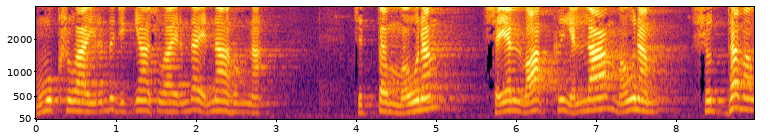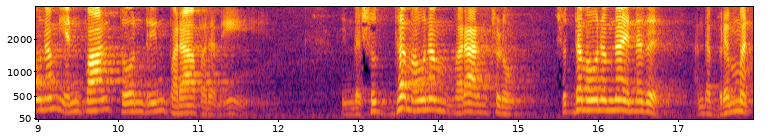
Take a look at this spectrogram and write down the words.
முமுக்ஷுவா இருந்து ஜிக்யாசுவா இருந்தால் என்ன ஆகும்னா சித்தம் மௌனம் செயல் வாக்கு எல்லாம் மௌனம். சுத்த மௌனம் என்பால் தோன்றின் பராபரமே. இந்த சுத்த மௌனம் வர ஆரம்பிச்சிடும். சுத்த மௌனம்னா என்னது? அந்த பிரம்மன்.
